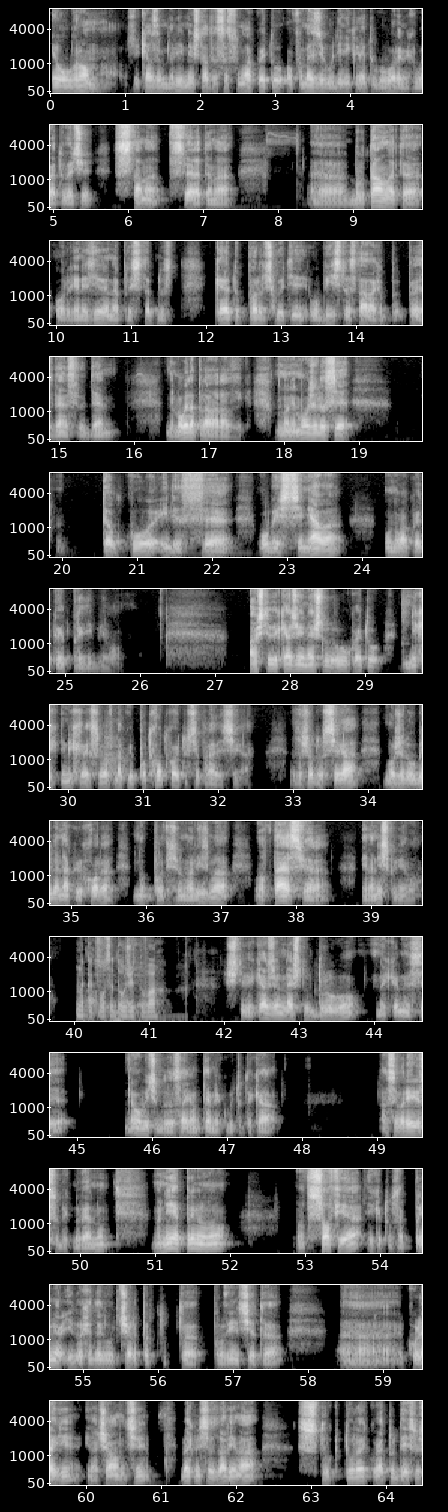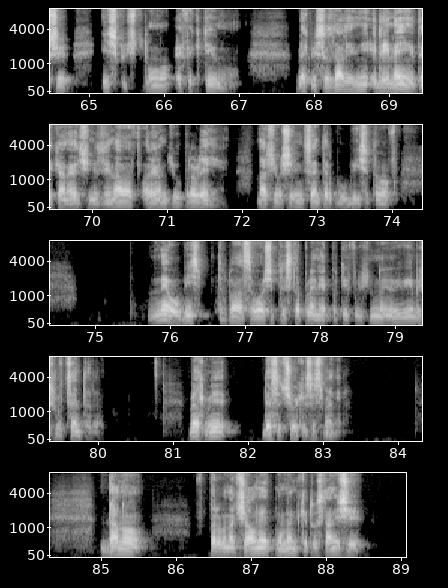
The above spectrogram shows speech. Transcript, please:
е огромна. Ще казвам, нали, нещата с това, което в тези години, където говорим, когато вече стана в сферата на а, бруталната организирана престъпност, където пърчковите убийства ставаха през ден след ден. Не мога да правя разлика, но не може да се тълкува и да се обесценява онова, което е преди било. Аз ще ви кажа и нещо друго, което никак не ми харесва в някой подход, който се прави сега. Защото сега може да обида някои хора, но професионализма в тая сфера е на ниско ниво. На какво се дължи това? Ще ви кажа нещо друго. Нека не се... Не обичам да засягам теми, които така... Аз съм реалист обикновено. Но ние, примерно, в София, и като за пример идваха да го черпат от провинцията колеги и началници, бехме създали една структура, която действаше изключително ефективно. Бехме създали линейни, така наречени звена в районните управления. Значи имаше един център по убийствата в не убийство, това се лоши престъпление против лично, но имаше в центъра. Бяхме 10 човека се сменя. Да, но в първоначалният момент, като станеше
